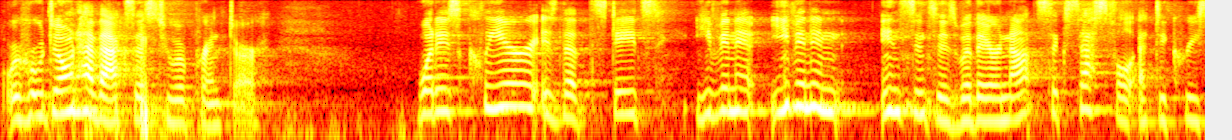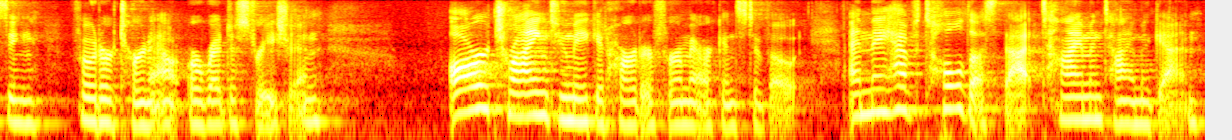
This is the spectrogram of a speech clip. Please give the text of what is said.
or who don't have access to a printer. What is clear is that states, even even in instances where they are not successful at decreasing voter turnout or registration, are trying to make it harder for Americans to vote. And they have told us that time and time again.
